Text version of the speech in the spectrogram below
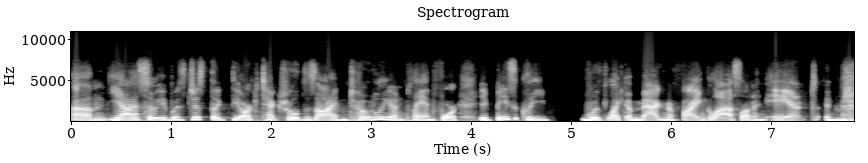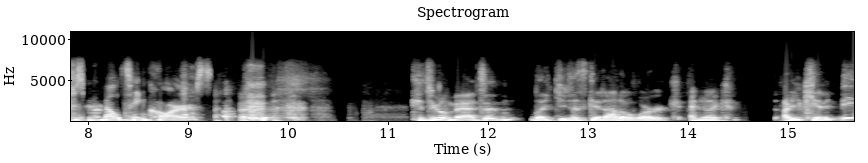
Um, yeah, so it was just like the architectural design, totally unplanned for. It basically was like a magnifying glass on an ant and was just melting cars. Could you imagine? Like, you just get out of work and you're like, "Are you kidding me?"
